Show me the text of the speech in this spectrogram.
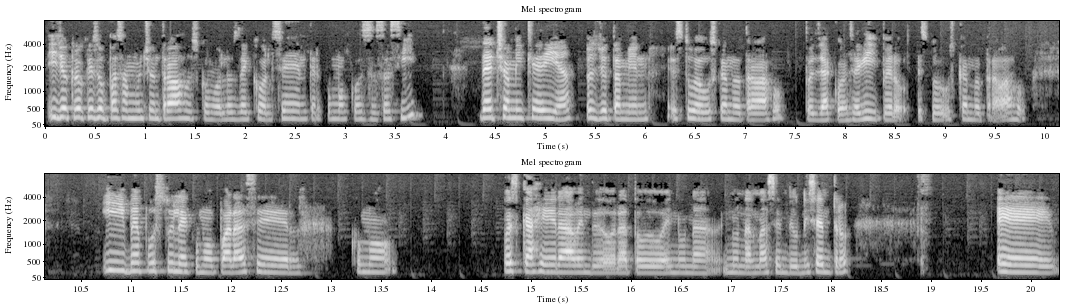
Y yo creo que eso pasa mucho en trabajos como los de call center, como cosas así. De hecho, a mí que día, pues yo también estuve buscando trabajo, pues ya conseguí, pero estuve buscando trabajo. Y me postulé como para hacer como pues cajera, vendedora, todo en, una, en un almacén de Unicentro. Eh,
